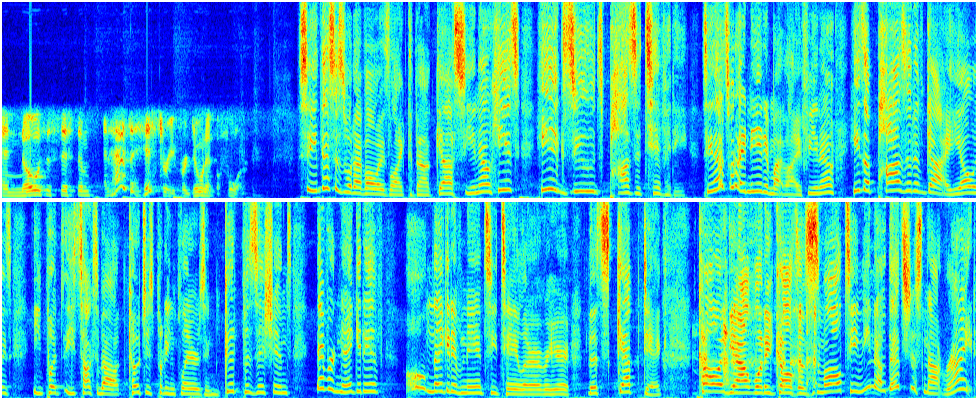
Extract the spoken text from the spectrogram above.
and knows the system and has a history for doing it before. See, this is what I've always liked about Gus. You know, he's he exudes positivity. See, that's what I need in my life. You know, he's a positive guy. He always he put he talks about coaches putting players in good positions. Ever negative? Oh, negative Nancy Taylor over here, the skeptic, calling out what he calls a small team. You know, that's just not right.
